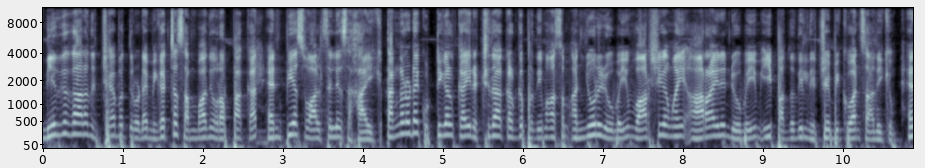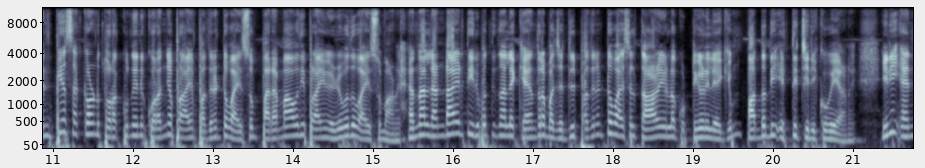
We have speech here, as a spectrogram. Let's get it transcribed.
ദീർഘകാല നിക്ഷേപത്തിലൂടെ മികച്ച സമ്പാദ്യം ഉറപ്പാക്കാൻ എൻ പി എസ് വാത്സല്യം സഹായിക്കും. തങ്ങളുടെ കുട്ടികൾക്കായി രക്ഷിതാക്കൾക്ക് പ്രതിമാസം അഞ്ഞൂറ് രൂപയും വാർഷികമായി ആറായിരം രൂപയും ഈ പദ്ധതിയിൽ നിക്ഷേപിക്കുവാൻ സാധിക്കും. എൻ പി എസ് അക്കൗണ്ട് തുറക്കുന്നതിന് കുറഞ്ഞ പ്രായം പതിനെട്ട് വയസ്സും പരമാവധി പ്രായം എഴുപത് വയസ്സുമാണ്. എന്നാൽ രണ്ടായിരത്തി ഇരുപത്തിനാലിലെ കേന്ദ്ര ബജറ്റിൽ പതിനെട്ട് വയസ്സിൽ താഴെയുള്ള കുട്ടികളിലേക്കും പദ്ധതി എത്തിച്ചിരിക്കുകയാണ്. ഇനി എൻ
